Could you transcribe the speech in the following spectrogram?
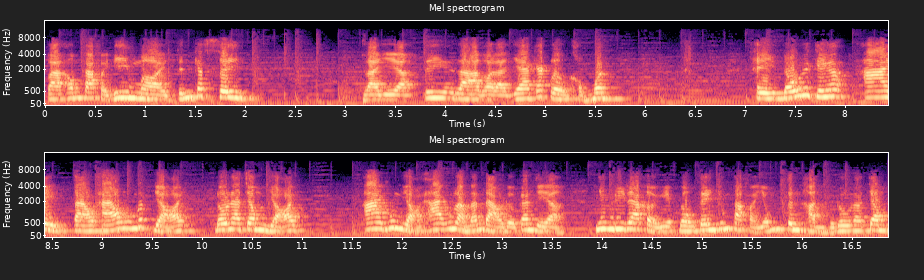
Và ông ta phải đi mời tính cách si là gì ạ? À? đi là gọi là gia các lượng khổng minh. Thì đối với kia ai, tào tháo cũng rất giỏi, donald trump giỏi, ai cũng giỏi, ai cũng làm lãnh đạo được, các anh chị à nhưng đi ra khởi nghiệp đầu tiên chúng ta phải giống tinh thần của donald trump.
